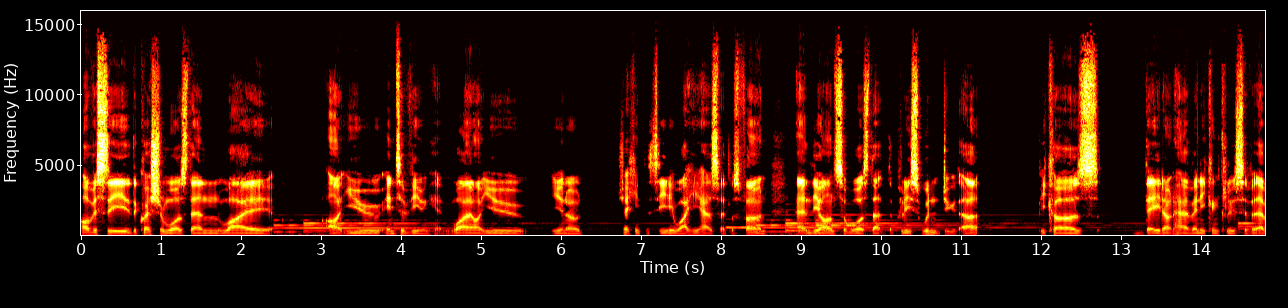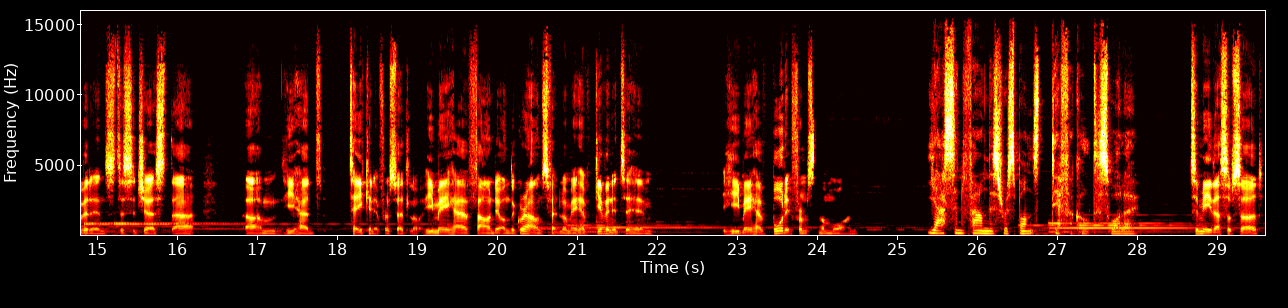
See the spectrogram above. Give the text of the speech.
Obviously, the question was then why aren't you interviewing him? Why aren't you, you know, checking to see why he has Svetlo's phone? And the answer was that the police wouldn't do that because they don't have any conclusive evidence to suggest that um, he had taken it from Svetlo. He may have found it on the ground. Svetlo may have given it to him. He may have bought it from someone. Yasin found this response difficult to swallow. To me, that's absurd.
